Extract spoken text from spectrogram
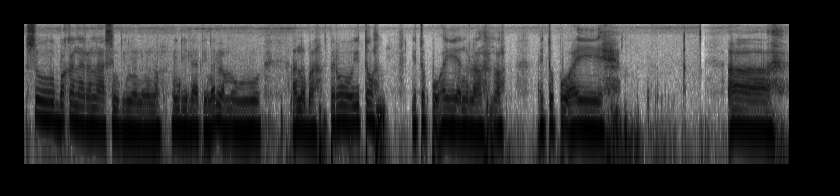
So baka naranasan din yun no? Hindi natin alam o ano ba. Pero ito ito po ay ano lang no? Ito po ay ah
